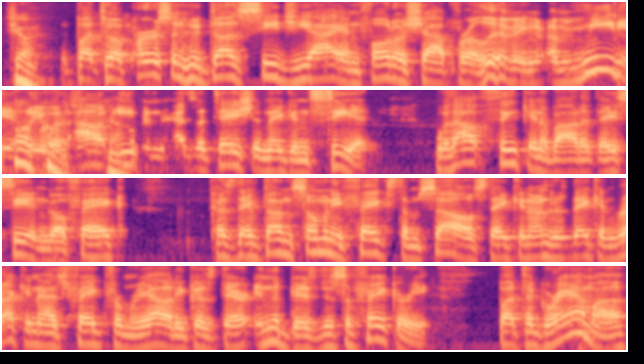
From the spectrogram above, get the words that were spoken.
Sure. but to a person who does CGI and Photoshop for a living immediately course, without yeah. even hesitation they can see it without thinking about it they see it and go fake because they've done so many fakes themselves they can under they can recognize fake from reality because they're in the business of fakery but to grandma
